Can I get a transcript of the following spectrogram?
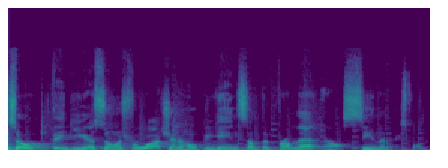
So thank you guys so much for watching. I hope you gained something from that, and I'll see you in the next one.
